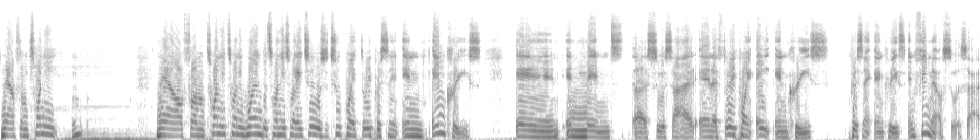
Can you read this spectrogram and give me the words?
Now from 20 mm, now from 2021 to 2022 was a 2.3% in, increase in in men's uh, suicide and a 3.8 increase percent increase in female suicide.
